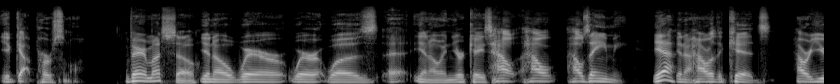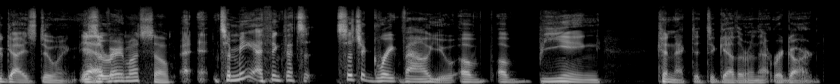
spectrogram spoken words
it got personal. Very much so. You know where where it was. Uh, you know, in your case, how how how's Amy? Yeah. You know, how are the kids? How are you guys doing? Is yeah, there, very much so. Uh, uh, to me, I think that's a, such a great value of of being connected together in that regard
